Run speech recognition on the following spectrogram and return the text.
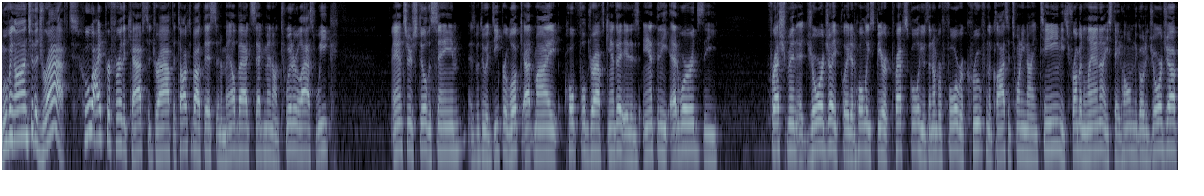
Moving on to the draft. Who I'd prefer the Cavs to draft. I talked about this in a mailbag segment on Twitter last week. Answer's still the same as we'll do a deeper look at my hopeful draft candidate. It is Anthony Edwards, the freshman at Georgia. He played at Holy Spirit Prep School. He was the number four recruit from the class of 2019. He's from Atlanta. He stayed home to go to Georgia.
